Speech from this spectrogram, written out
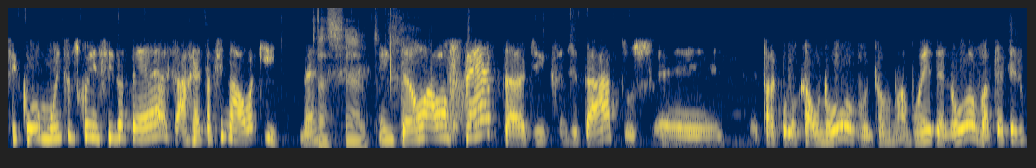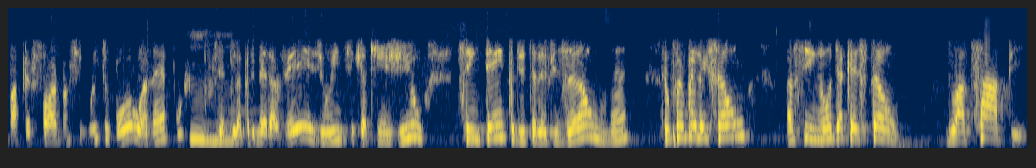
ficou muito desconhecido até a reta final aqui, né? Tá certo. Então, a oferta de candidatos é, para colocar o novo, então a moeda é nova, até teve uma performance muito boa, né? Por, uhum. por ser pela primeira vez, o índice que atingiu, sem tempo de televisão, né? Então foi uma eleição, assim, onde a questão do WhatsApp,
